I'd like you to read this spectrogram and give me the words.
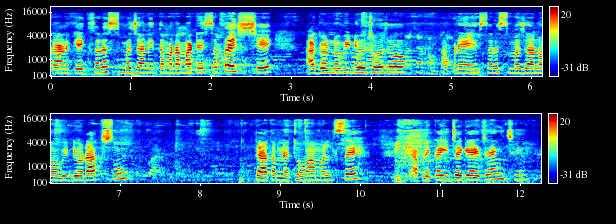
કારણ કે એક સરસ મજાની તમારા માટે સરપ્રાઈઝ છે. આગળનો વીડિયો જોજો. આપણે સરસ મજાનો વીડિયો રાખશું. ત્યાં તમને જોવા મળશે. આપણે કઈ જગ્યાએ જાય છીએ?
